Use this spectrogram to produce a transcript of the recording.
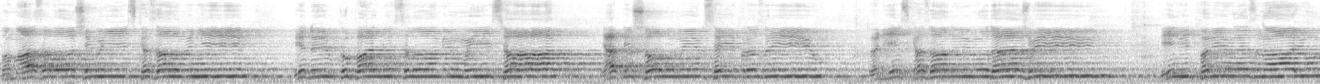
помазав очі мої сказав мені, іди в купальню селом і вмийся. Я пішов, умився і прозрів. Тоді сказали йому, де ж він? Він відповів, не знаю.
